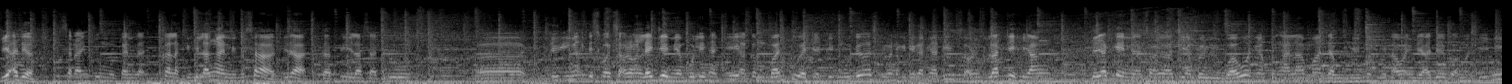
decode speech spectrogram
dia ada. Kesedaran itu bukan, bukanlah kehilangan yang besar, tidak. Tapi ialah satu uh, dia ingat dia sebagai seorang legend yang boleh nanti akan membantu atlet muda sebagaimana kita katakan tadi seorang pelatih yang saya yakin seorang pelatih yang berwibawa dengan pengalaman dan 50 tahun yang dia ada buat masa ini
